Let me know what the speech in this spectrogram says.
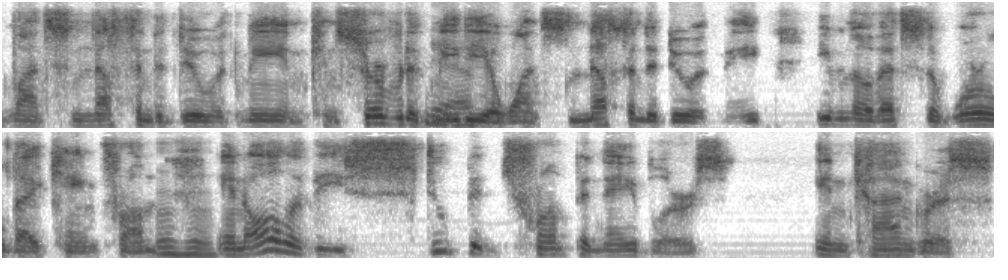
wants nothing to do with me, and conservative Yeah. media wants nothing to do with me, even though that's the world I came from. Mhm. And all of these stupid Trump enablers in Congress,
